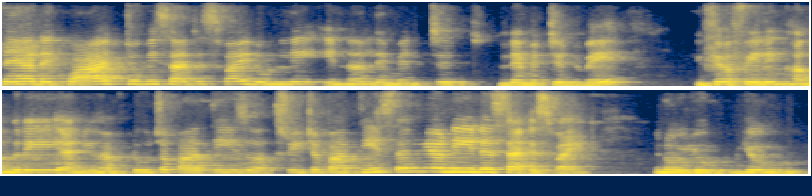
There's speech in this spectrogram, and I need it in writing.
they are required to be satisfied only in a limited limited way. If you're feeling hungry and you have two chapatis or three chapatis then your need is satisfied. You know you you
